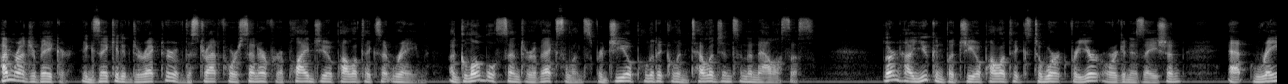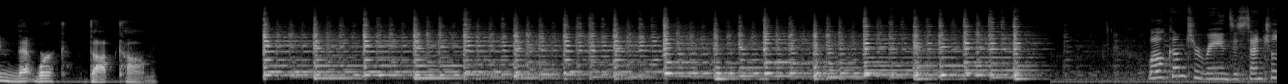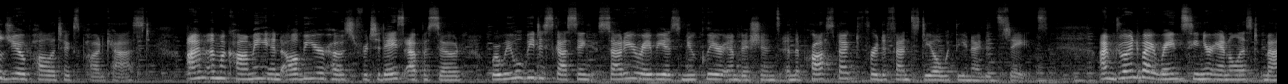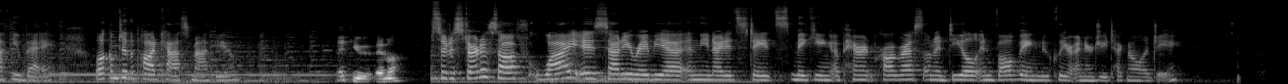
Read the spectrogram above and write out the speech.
I'm Roger Baker, Executive Director of the Stratfor Center for Applied Geopolitics at RANE, a global center of excellence for geopolitical intelligence and analysis. Learn how you can put geopolitics to work for your organization at ranenetwork.com. Welcome to RANE's Essential Geopolitics podcast. I'm Emma Kami, and I'll be your host for today's episode, where we will be discussing Saudi Arabia's nuclear ambitions and the prospect for a defense deal with the United States. I'm joined by RANE's senior analyst, Matthew Bey. Welcome to the podcast, Matthew. Thank you, Emma. So, to start us off, why is Saudi Arabia and the United States making apparent progress on a deal involving nuclear energy technology?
